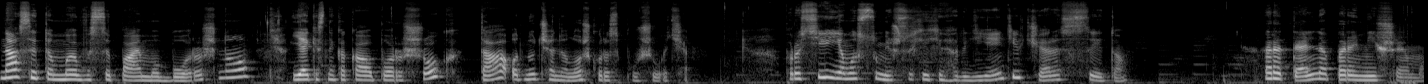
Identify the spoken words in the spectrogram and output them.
На сито ми висипаємо борошно, якісний какао-порошок та одну чайну ложку розпушувача. Просіюємо суміш сухих інгредієнтів через сито. Ретельно перемішуємо.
